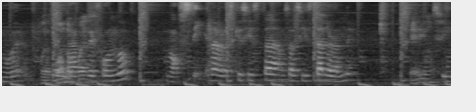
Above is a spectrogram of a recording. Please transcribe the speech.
No, de, O de fondo, lar- pues. de fondo. No sé, la verdad es que sí está, o sea, sí está grande. ¿En serio? Sí.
